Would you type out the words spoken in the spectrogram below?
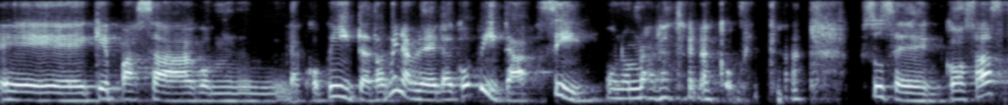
eh, qué pasa con la copita, también habla de la copita, sí, un hombre hablando de la copita, suceden cosas,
